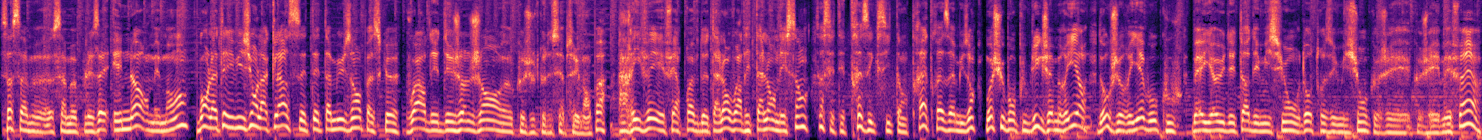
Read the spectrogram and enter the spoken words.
ça, ça me, ça me plaisait énormément. Bon, la télévision, la classe, c'était amusant parce que voir des, jeunes gens euh, que je ne connaissais absolument pas arriver et faire preuve de talent, voir des talents naissants, ça, c'était très excitant, très, très amusant. Moi, je suis bon public, j'aime rire, donc je riais beaucoup. Ben, il y a eu des tas d'émissions, d'autres émissions que j'ai que j'ai aimé faire.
